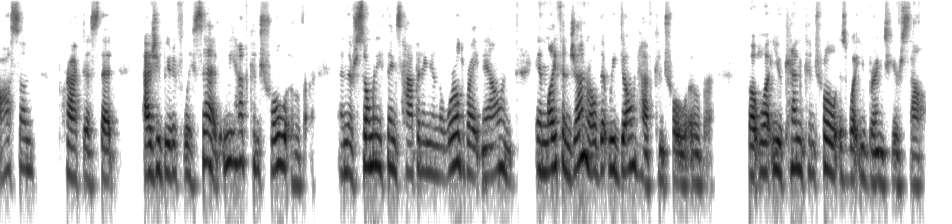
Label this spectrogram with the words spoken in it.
awesome practice that as you beautifully said we have control over and there's so many things happening in the world right now and in life in general that we don't have control over but what you can control is what you bring to yourself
